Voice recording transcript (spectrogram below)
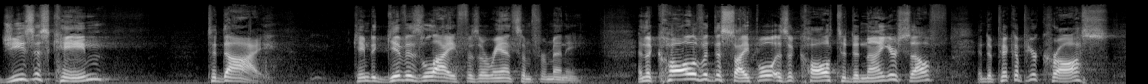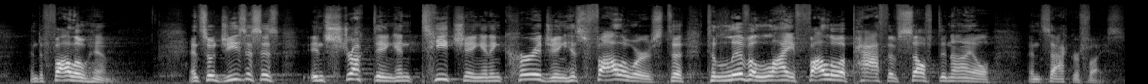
Jesus came to die, came to give his life as a ransom for many. And the call of a disciple is a call to deny yourself and to pick up your cross and to follow him. And so Jesus is instructing and teaching and encouraging his followers to, to live a life, follow a path of self denial and sacrifice.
